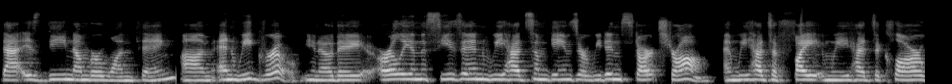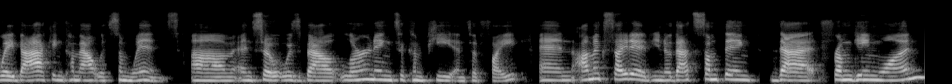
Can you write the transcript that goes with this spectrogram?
that is the number one thing. Um, and we grew, you know, they early in the season, we had some games where we didn't start strong and we had to fight and we had to claw our way back and come out with some wins. Um, and so it was about learning to compete and to fight. And I'm excited, you know, that's something that from game one,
